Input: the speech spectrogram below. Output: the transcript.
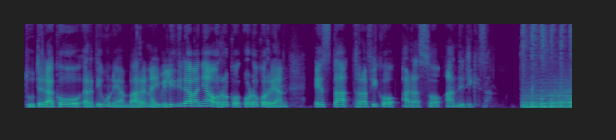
tuterako ertigunean barrena ibili dira, baina orokorrean ez da trafiko arazo handirik izan.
